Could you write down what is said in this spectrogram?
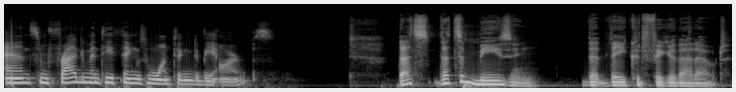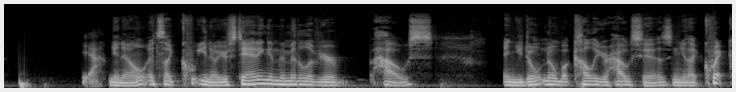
and some fragmenty things wanting to be arms. That's that's amazing that they could figure that out. Yeah. You know, it's like you know, you're standing in the middle of your house and you don't know what color your house is and you're like quick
